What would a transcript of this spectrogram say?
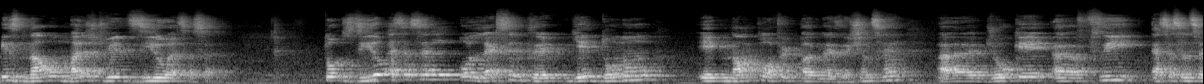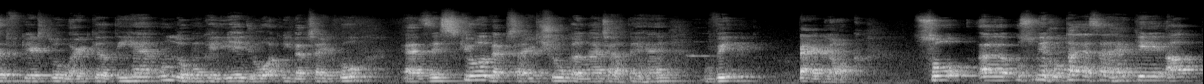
is now merged with Zero SSL. तो Zero SSL और Let's Encrypt, ये दोनों एक नॉन प्रॉफिट ऑर्गेनाइजेशन हैं जो कि फ्री एसएसएल सर्टिफिकेट्स प्रोवाइड करती हैं उन लोगों के लिए जो अपनी वेबसाइट को as a secure website show करना चाहते हैं विद पैडलॉक सो so, uh, उसमें होता ऐसा है कि आप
